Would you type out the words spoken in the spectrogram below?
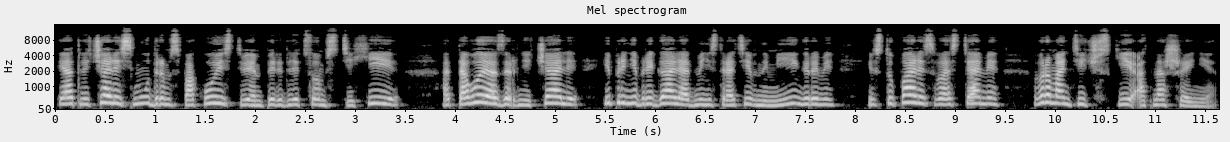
и отличались мудрым спокойствием перед лицом стихии, оттого и озорничали, и пренебрегали административными играми, и вступали с властями в романтические отношения.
